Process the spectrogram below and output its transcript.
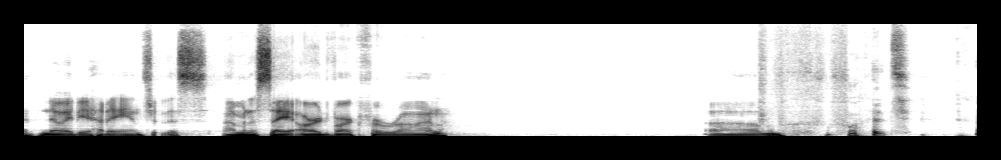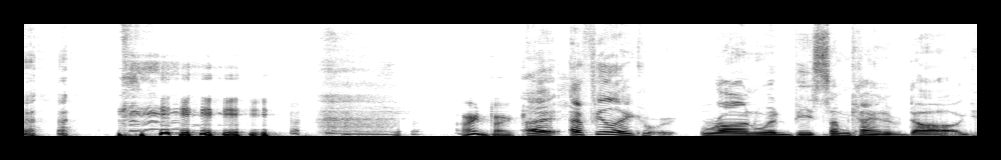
I have no idea how to answer this. I'm going to say Aardvark for Ron. Um, what? Aardvark. I, I feel like Ron would be some kind of dog.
